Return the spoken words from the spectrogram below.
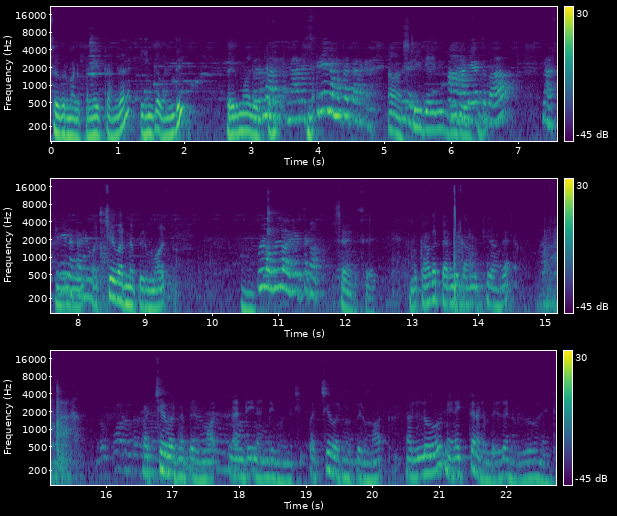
சிவபெருமானுக்கு பண்ணியிருக்காங்க. இங்கே வந்து பெருமாள் இருக்காங்க ஆ ஸ்ரீதேவி. பச்சை வர்ண பெருமாள். சரி சரி. நமக்காக திறந்து காமிக்கிறாங்க. பச்சை வர்ண பெருமாள். நன்றி நன்றி மகிழ்ச்சி. பச்சை வர்ண பெருமாள். நல்லோ நினைத்த நலம் பெறுக நல்லோ நினைத்த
